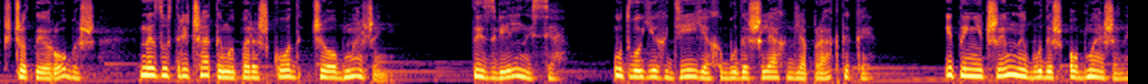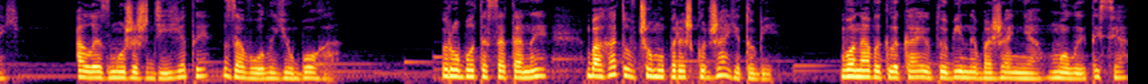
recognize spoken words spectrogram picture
що ти робиш, не зустрічатиме перешкод чи обмежень. Ти звільнишся, у твоїх діях буде шлях для практики, і ти нічим не будеш обмежений, але зможеш діяти за волею Бога. Робота сатани багато в чому перешкоджає тобі. Вона викликає тобі небажання молитися,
